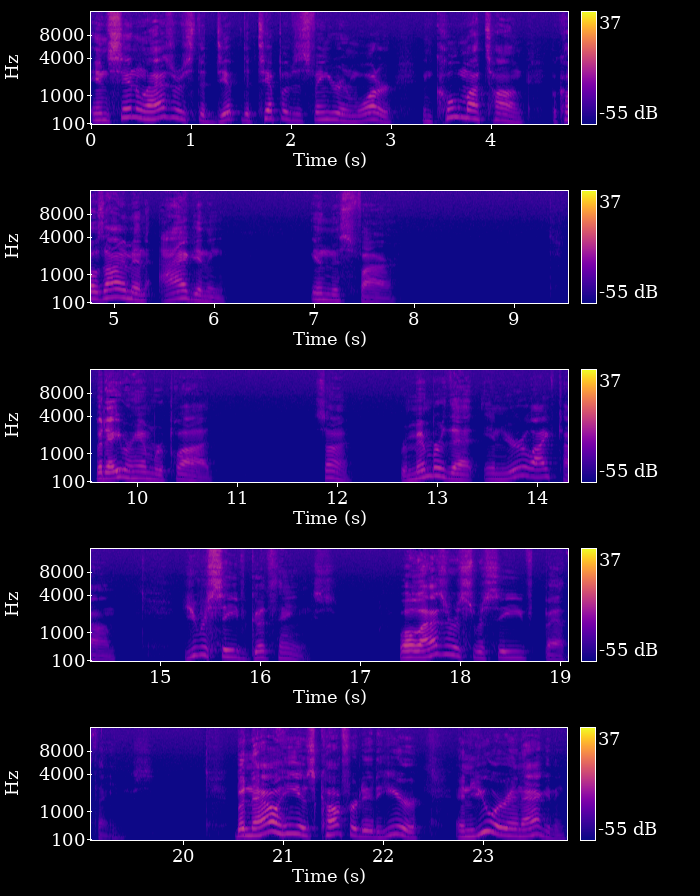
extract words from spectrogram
and send Lazarus to dip the tip of his finger in water and cool my tongue, because I am in agony in this fire. But Abraham replied, Son, remember that in your lifetime you received good things, while Lazarus received bad things. But now he is comforted here, and you are in agony.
